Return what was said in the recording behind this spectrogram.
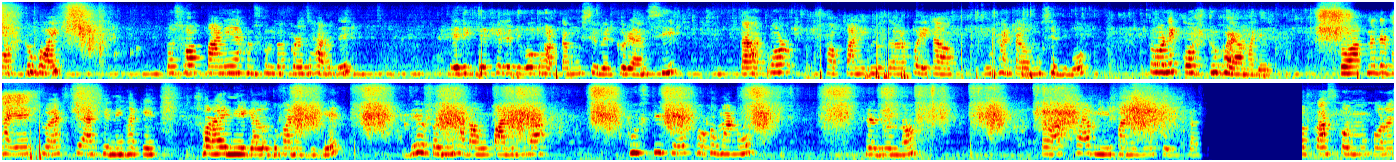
কষ্ট হয়। তো সব পানি এখন সুন্দর করে ঝাড়ু দিয়ে এদিক দিয়ে ফেলে দিব, ঘরটা মুছে বের করে আনছি। তারপর সব পানিগুলো দেওয়ার পর এটা উঠানটাও মুছে দিব। তো অনেক কষ্ট হয় আমাদের। তো আপনাদের ভাইয়া একটু আসছে, আসে নেহাকে সরাই নিয়ে গেল দোকানের দিকে। যেহেতু নেহা বাবু পানিটা খুঁজতেছে, ছোট মানুষ, সেজন্য। তো আচ্ছা আমি এই পানিগুলো পরিষ্কার সব কাজকর্ম করা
